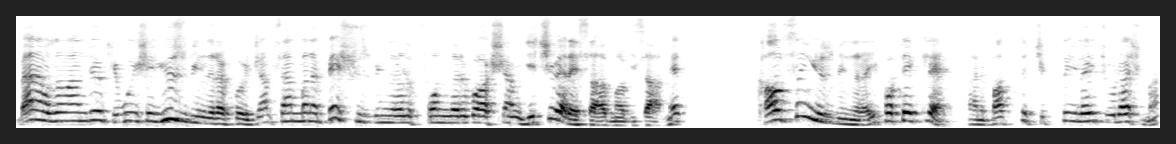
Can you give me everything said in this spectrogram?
ben o zaman diyor ki bu işe 100 bin lira koyacağım. Sen bana 500 bin liralık fonları bu akşam geçiver hesabıma bir zahmet. Kalsın 100 bin lira ipotekle. Hani battı çıktığıyla hiç uğraşma.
